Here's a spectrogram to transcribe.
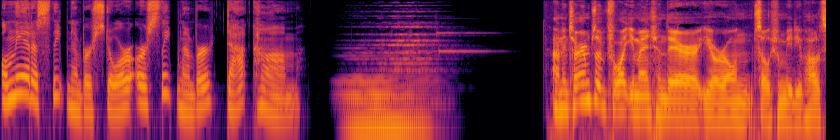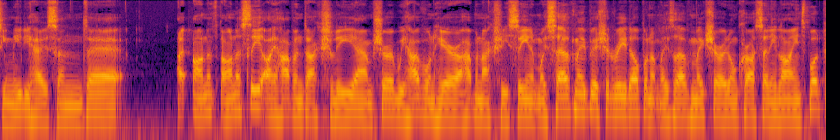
Only at a Sleep Number store or sleepnumber.com. And in terms of what you mentioned there, your own social media policy, Media House, and uh, I, honestly, I haven't actually. I'm sure we have one here. I haven't actually seen it myself. Maybe I should read up on it myself and make sure I don't cross any lines. But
